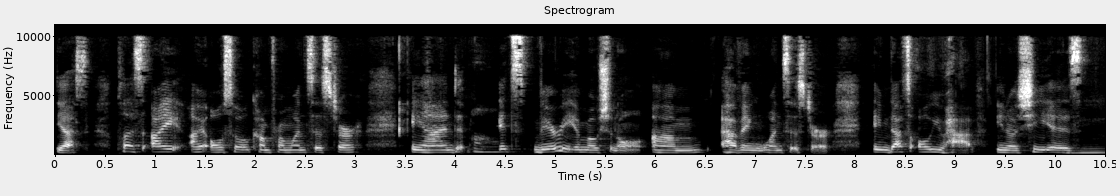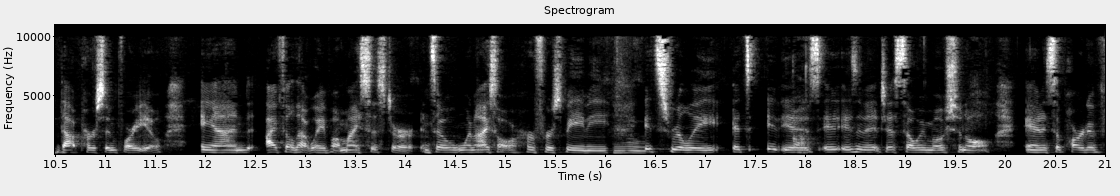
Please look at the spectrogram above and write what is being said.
Yes. Plus, I, I also come from one sister and oh. it's very emotional, um, having one sister. And that's all you have. You know, she is mm-hmm. that person for you. And I feel that way about my sister. And so when I saw her first baby, mm. it's really, it's, it is, oh. it, isn't it just so emotional? And it's a part of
